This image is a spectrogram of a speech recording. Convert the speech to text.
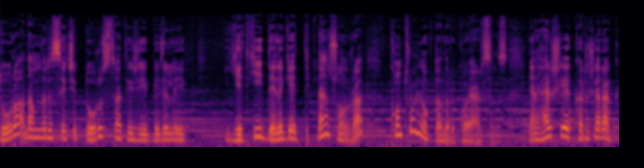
Doğru adamları seçip doğru stratejiyi belirleyip yetkiyi delege ettikten sonra kontrol noktaları koyarsınız. Yani her şeye karışarak,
